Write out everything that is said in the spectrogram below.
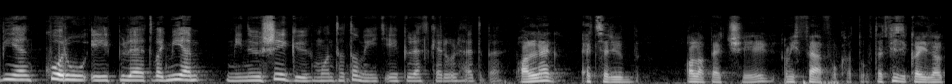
Milyen korú épület, vagy milyen minőségű, mondhatom így, épület kerülhet be? A legegyszerűbb alapegység, ami felfogható. Tehát fizikailag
